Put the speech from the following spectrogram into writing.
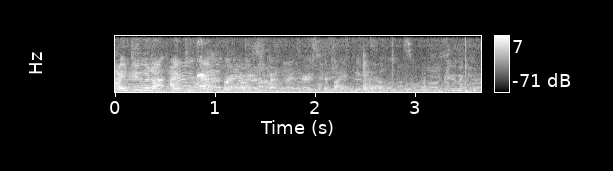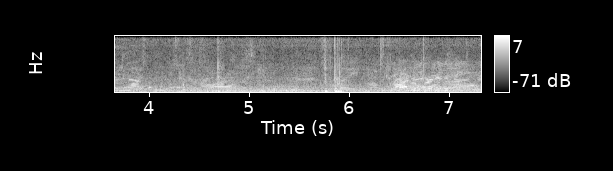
I do it. I do that for most fundraisers because I think so. We're gonna be.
